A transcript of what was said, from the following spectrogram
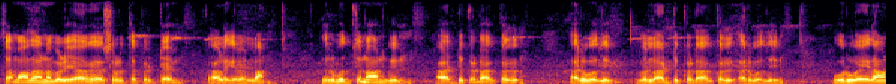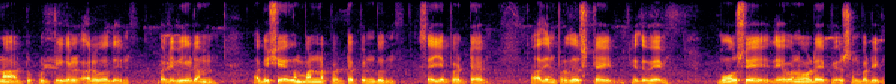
சமாதான பலியாக செலுத்தப்பட்ட காளைகளெல்லாம் இருபத்து நான்கு ஆட்டுக்கடாக்கள் அறுபது வெள்ளாட்டுக்கடாக்கள் அறுபது ஒரு வயதான ஆட்டுக்குட்டிகள் அறுபது பலிபீடம் அபிஷேகம் பண்ணப்பட்ட பின்பு செய்யப்பட்ட அதன் பிரதிஷ்டை இதுவே. மோசே தேவனோட பேசும்படி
